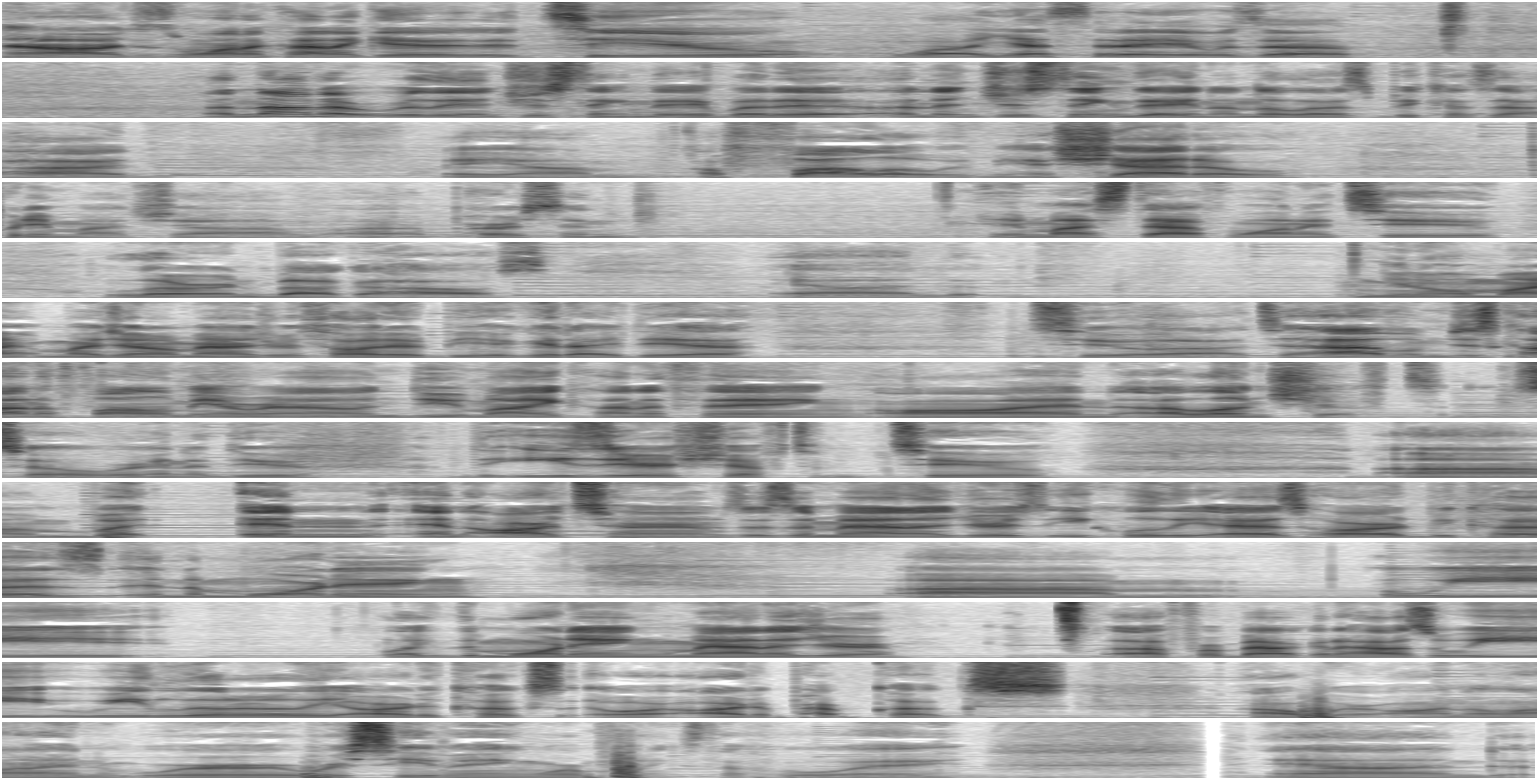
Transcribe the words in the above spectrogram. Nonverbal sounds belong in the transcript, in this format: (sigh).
Now I just want to kind of get it to you. Well, yesterday it was a, a not a really interesting day, but a, an interesting day nonetheless because I had a um, a follow with me, a shadow, pretty much. Um, a person in my staff wanted to learn back a house, and you know my, my general manager thought it'd be a good idea to uh, to have him just kind of follow me around, do my kind of thing on a lunch shift. So we're gonna do the easier shift too. Um, but in in our terms, as a manager, it's equally as hard because in the morning, um, we like the morning manager uh, for back of the house. We we literally are the cooks or are the prep cooks. Uh, we're on the line. We're receiving. We're putting stuff away, and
